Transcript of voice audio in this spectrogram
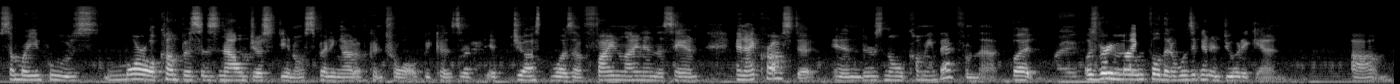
somebody whose moral compass is now just you know spinning out of control because it, it just was a fine line in the sand and i crossed it and there's no coming back from that but right. i was very mindful that i wasn't going to do it again um,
